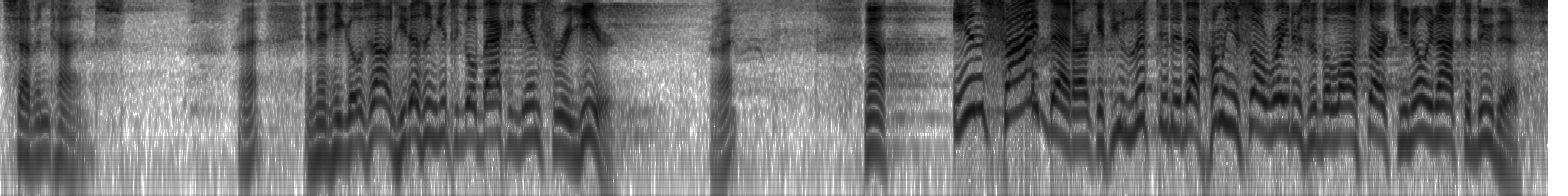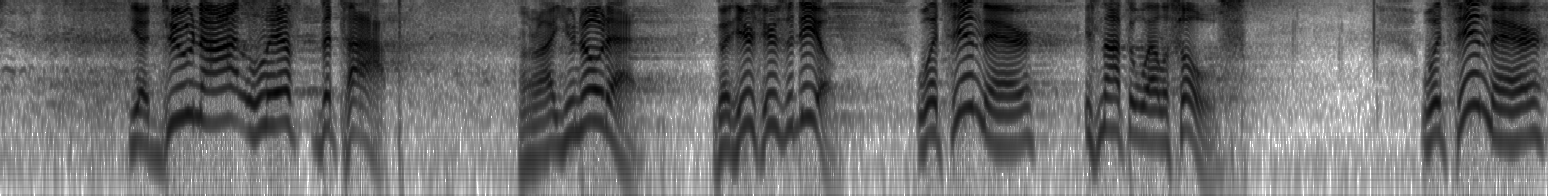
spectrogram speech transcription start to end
seven times. Right? And then he goes out and he doesn't get to go back again for a year. Right? Now, inside that ark, if you lifted it up, how many of you saw Raiders of the Lost Ark? You know not to do this. You do not lift the top. All right, you know that. But here's, here's the deal what's in there is not the well of souls. What's in there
